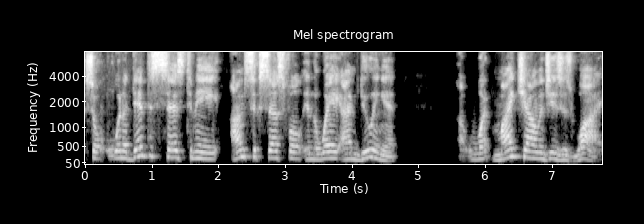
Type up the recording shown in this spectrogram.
So when a dentist says to me, I'm successful in the way I'm doing it, uh, what my challenge is, is why?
